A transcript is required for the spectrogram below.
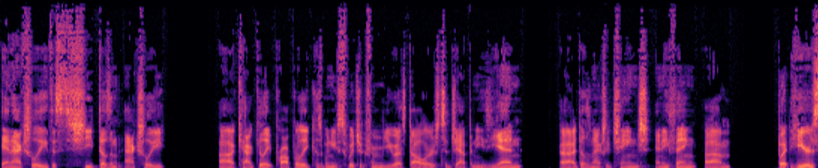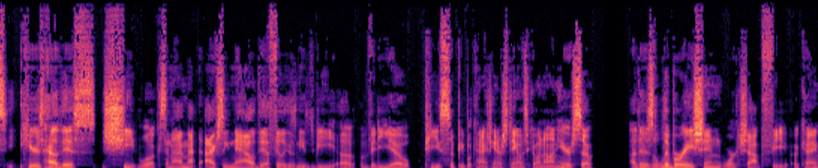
And actually, this sheet doesn't actually uh, calculate properly because when you switch it from US dollars to Japanese yen, uh, it doesn't actually change anything. Um, but here's here's how this sheet looks, and I'm actually now I feel like this needs to be a, a video piece so people can actually understand what's going on here. So uh, there's a liberation workshop fee. Okay.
